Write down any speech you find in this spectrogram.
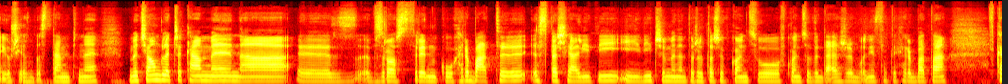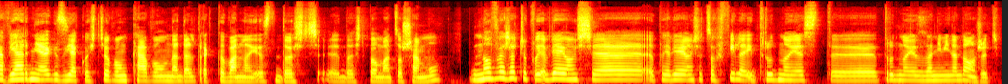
już jest dostępny. My ciągle czekamy na wzrost rynku herbaty speciality, I liczymy na to, że to się w końcu, w końcu wydarzy, bo niestety herbata w kawiarniach z jakościową kawą nadal traktowana jest dość, dość po macoszemu. Nowe rzeczy pojawiają się, pojawiają się co chwilę i trudno jest, y, trudno jest za nimi nadążyć.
